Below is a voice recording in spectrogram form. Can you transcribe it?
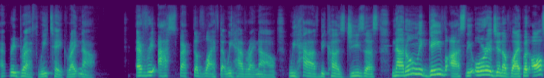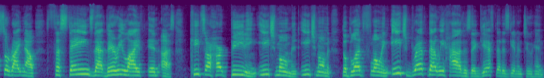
every breath we take right now, every aspect of life that we have right now, we have because Jesus not only gave us the origin of life, but also right now sustains that very life in us keeps our heart beating each moment, each moment, the blood flowing. Each breath that we have is a gift that is given to Him.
